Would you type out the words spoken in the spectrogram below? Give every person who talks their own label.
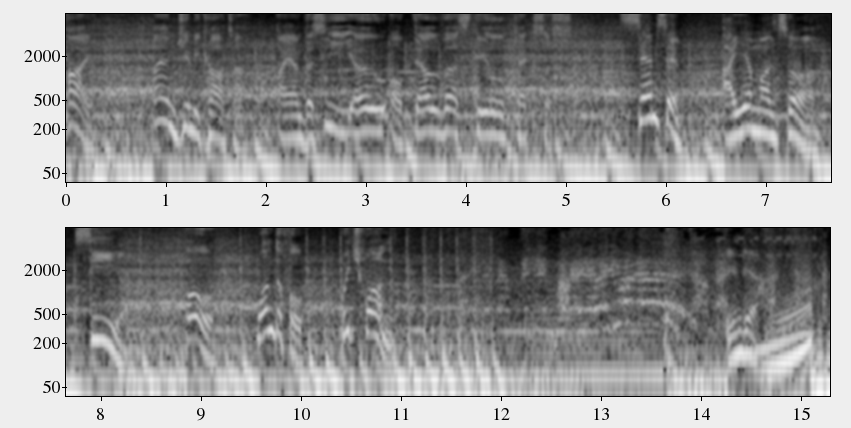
Speaker 1: Hi, I am Jimmy Carter. I am the CEO of Delver Steel, Texas.
Speaker 2: Same, same. I am also CEO.
Speaker 1: Oh, wonderful. Which one?
Speaker 2: India.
